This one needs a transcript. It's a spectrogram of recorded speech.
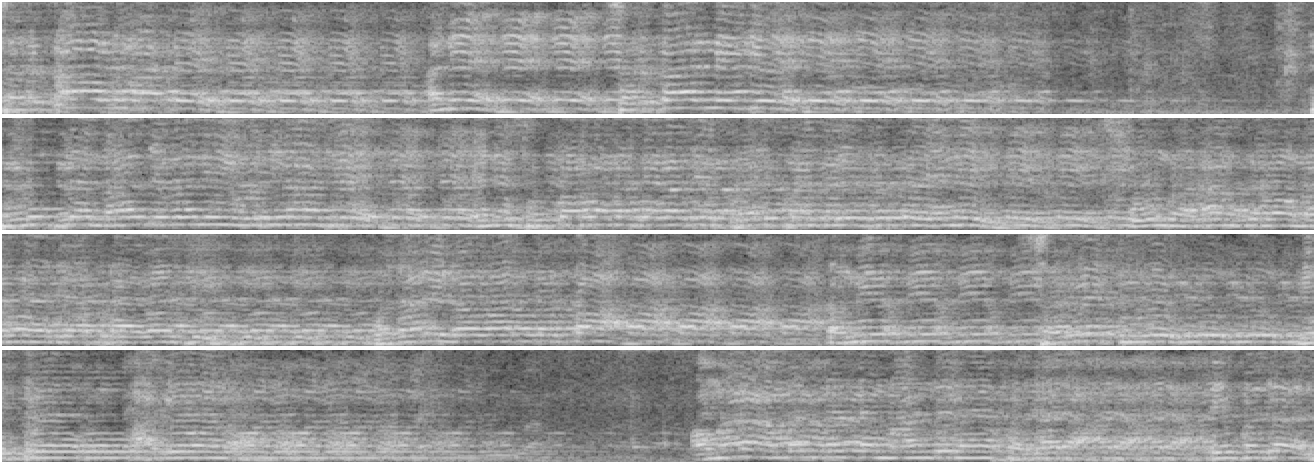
સરકાર માટે અને સરકારની જે ખેડૂતને ન દેવાની યોજના છે, એને છુપાવવા માટેના જે પ્રયત્ન કરે છે, તો એની ઊંઘ હરામ કરવા માટે આજે આપણે આવ્યા છીએ. વધારે ન વાત કરતા તમે સર્વે ખેડૂત મિત્રો, આગેવાનો અમારા આમંત્રણને રહ્યા પધાર્યા. તે બદલ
